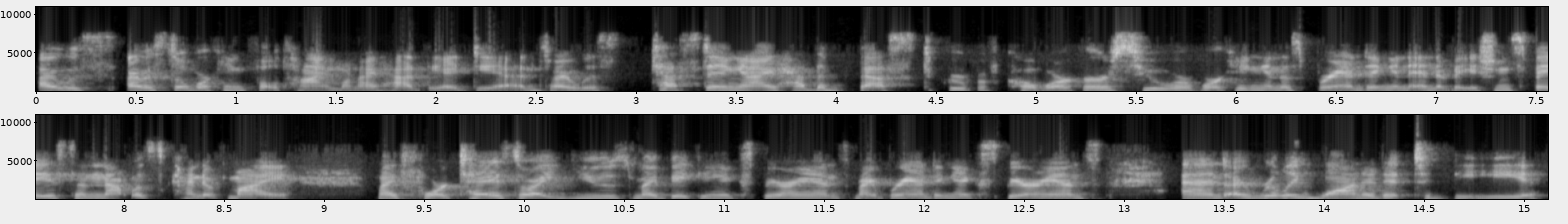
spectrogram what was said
I was I was still working full time when I had the idea, and so I was testing. And I had the best group of coworkers who were working in this branding and innovation space, and that was kind of my my forte. So I used my baking experience, my branding experience, and I really wanted it to be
